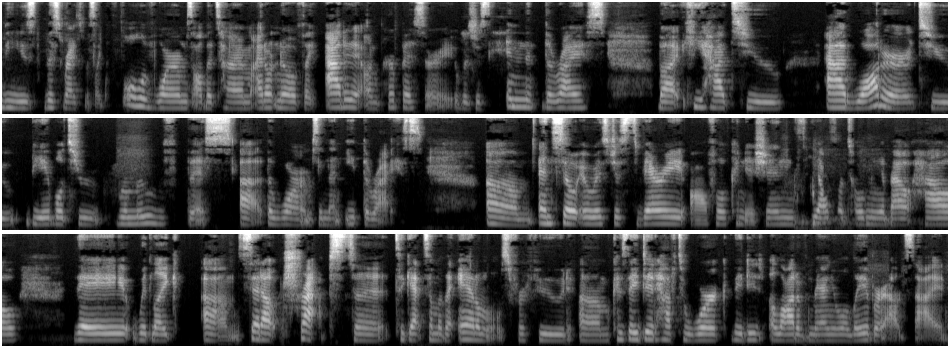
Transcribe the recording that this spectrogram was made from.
these this rice was like full of worms all the time. I don't know if they added it on purpose or it was just in the rice, but he had to add water to be able to remove this uh, the worms and then eat the rice. Um, and so it was just very awful conditions. He also told me about how they would like um, set out traps to to get some of the animals for food because um, they did have to work. They did a lot of manual labor outside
